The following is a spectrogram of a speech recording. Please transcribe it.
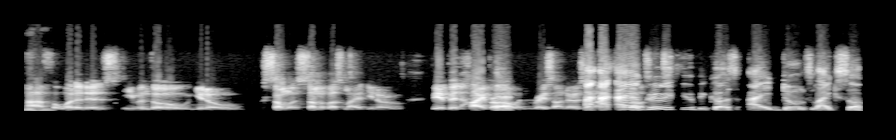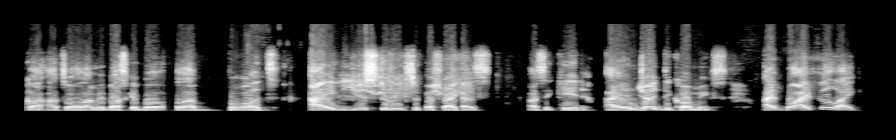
uh, Mhm. for what it is. Even though you know some some of us might you know be a bit highbrow Yeah. and raise our nose. I, at I, I agree with you because I don't like soccer at all. I'm a basketballer, but I used to read Super Strikers as a kid. I enjoyed the comics. I but I feel like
